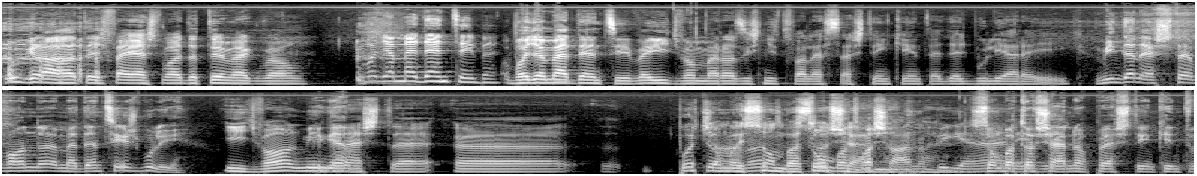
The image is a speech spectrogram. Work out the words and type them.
ugrálhat egy fejest majd a tömegbe. Vagy a medencébe. Vagy a medencébe, így van, mert az is nyitva lesz esténként egy-egy buli erejéig. Minden este van medencés buli? Így van, minden Igen? este ö, Tudom, hogy szombat, szombat vasárnap. vasárnap, igen. Szombat, elnézést. vasárnap esténként,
